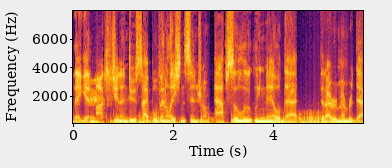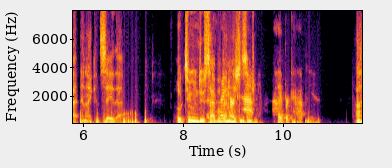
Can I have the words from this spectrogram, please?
they get hmm. oxygen induced hypoventilation syndrome? Absolutely nailed that, that I remembered that and I could say that. O2 induced That's hypoventilation hypercap- syndrome? hypercapnia. Huh?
